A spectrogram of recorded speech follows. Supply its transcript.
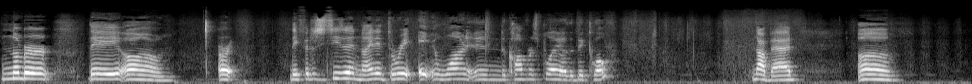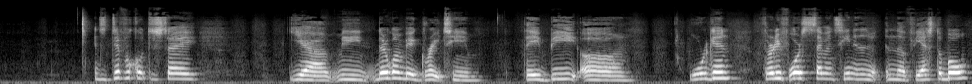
Number they um or they finished the season nine and three, eight and one in the conference play of the Big Twelve. Not bad. Um, it's difficult to say. Yeah, I mean they're going to be a great team. They beat um, Oregon 34-17 in the, in the Fiesta Bowl,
